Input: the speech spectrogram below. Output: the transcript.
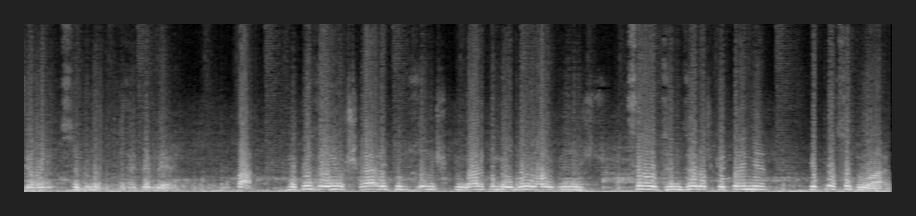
Se eu, eu me entender. Pá, uma coisa é eu chegar e todos os anos doar como eu dou alguns 100 ou 200 euros que eu tenha eu possa doar.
